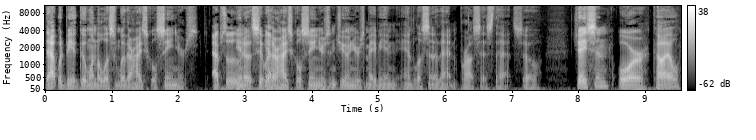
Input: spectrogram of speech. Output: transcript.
that would be a good one to listen with our high school seniors. Absolutely. You know, sit with our high school seniors and juniors maybe and, and listen to that and process that. So, Jason or Kyle?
